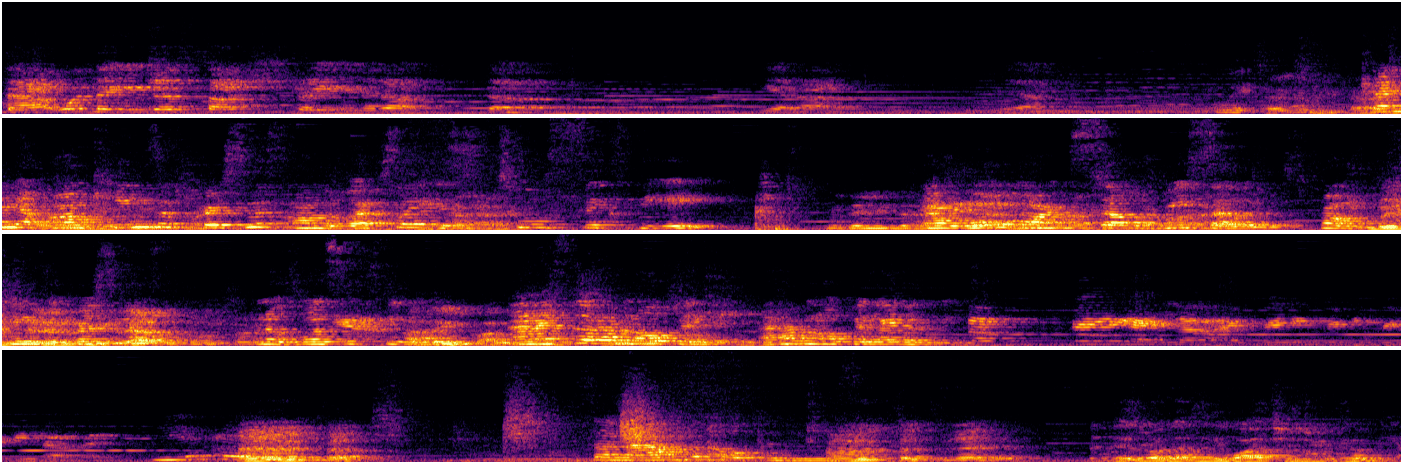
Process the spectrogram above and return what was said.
That one that you just touched, straighten it up. The yeah, that. Yeah. Wait, uh, Kenya on Kings of Christmas on the website is 268. And Walmart sells resellers from Kings of Christmas. And it was 161. And I still haven't opened it. I haven't opened none of these. Yeah. So now I'm gonna open these. This is what Leslie watches you do.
